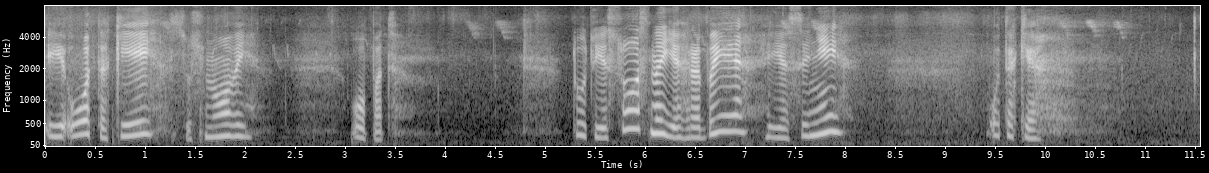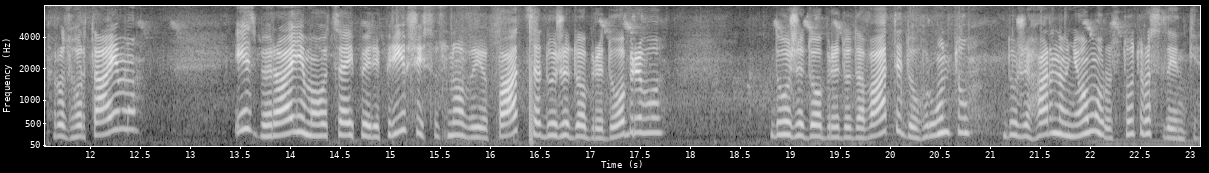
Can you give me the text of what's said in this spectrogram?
І отакий сосновий опад. Тут є сосни, є граби, є сині. Отаке. Розгортаємо і збираємо оцей перепрівший сосновий опад. Це дуже добре добриво. Дуже добре додавати до ґрунту. Дуже гарно в ньому ростуть рослинки.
